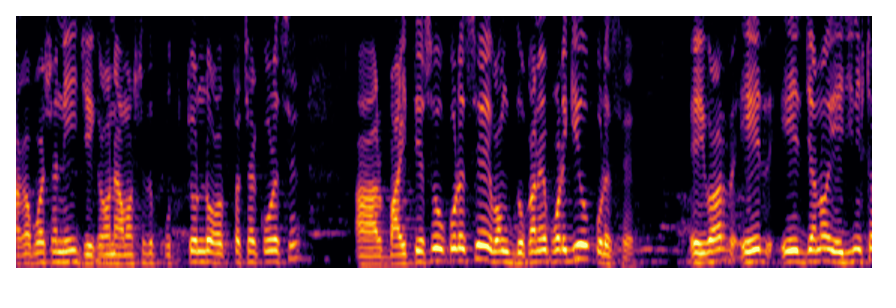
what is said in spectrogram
টাকা পয়সা নেই, যে কারণে আমার সাথে প্রচণ্ড অত্যাচার করেছে। আর বাড়িতে এসেও করেছে এবং দোকানের পরে গিয়েও করেছে। এইবার এর এর যেন এই জিনিসটা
